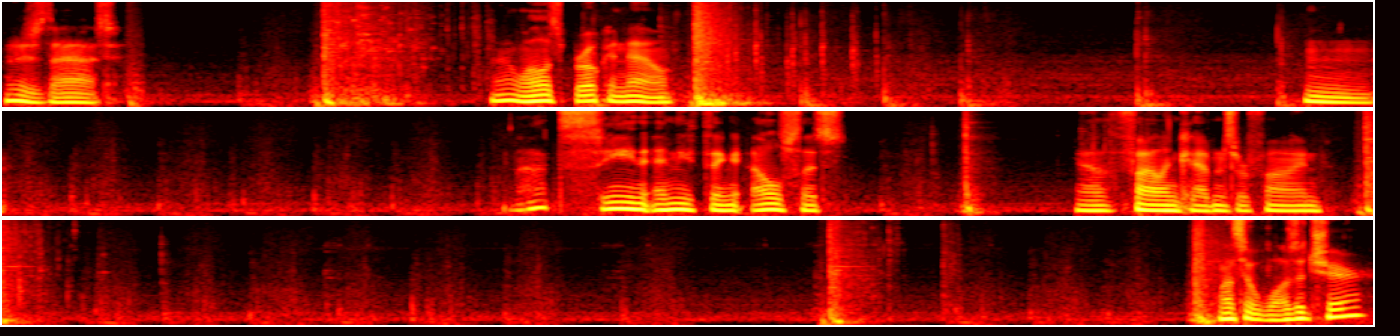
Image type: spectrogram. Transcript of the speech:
What is that? Oh, well, it's broken now. Hmm. Seeing anything else that's... Yeah, the filing cabinets are fine. Unless it was a chair?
